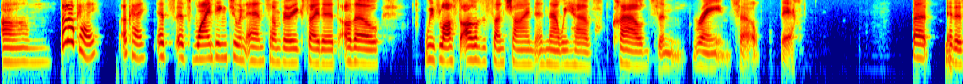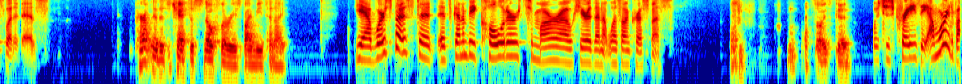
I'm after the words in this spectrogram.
Um, but okay, okay. It's it's winding to an end, so I'm very excited. Although we've lost all of the sunshine and now we have clouds and rain. So yeah. But it is what it is. Apparently, there's a chance of snow flurries by me tonight. Yeah, we're supposed to, it's going to be colder tomorrow here than it was on Christmas, That's always good. which is crazy. I'm worried about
